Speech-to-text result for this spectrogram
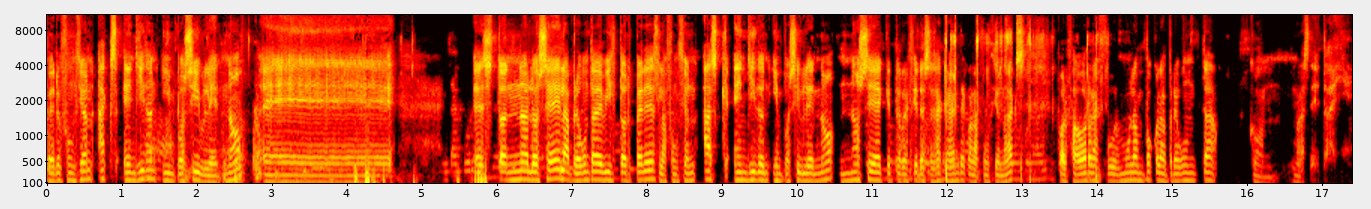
Pero función Axe en Gidon imposible, ¿no? Eh, esto no lo sé. La pregunta de Víctor Pérez, la función ask en Gidon imposible no. No sé a qué te refieres exactamente con la función ask. Por favor, reformula un poco la pregunta con más detalle.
